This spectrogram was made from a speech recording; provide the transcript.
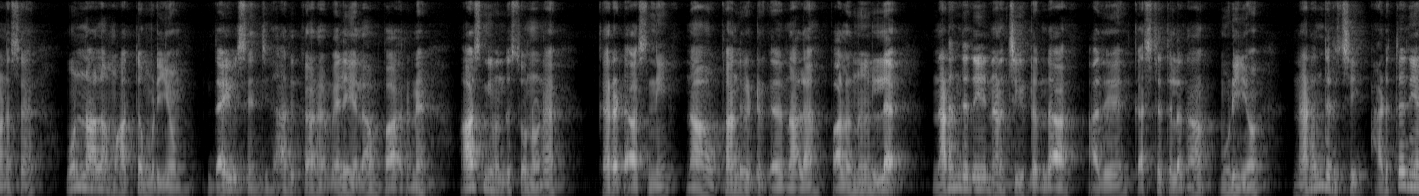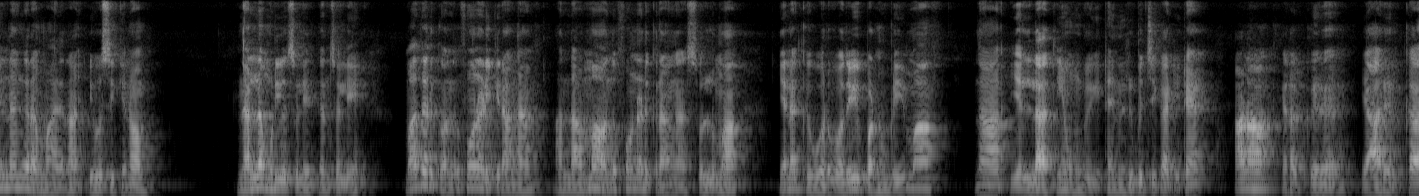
மனசை உன்னால் மாற்ற முடியும். தயவு செஞ்சு அதுக்கான வேலையெல்லாம் பாருன்னு ஆசினி வந்து சொன்னோன்னே கரெக்ட் ஆசினி நான் உட்காந்துக்கிட்டு இருக்கிறதுனால பலனும் இல்லை. நடந்ததே நினச்சிக்கிட்டு இருந்தா அது கஷ்டத்தில் தான் முடியும். நடந்துருச்சு. அடுத்தது என்னங்கிற மாதிரி தான் யோசிக்கணும். நல்ல முடிவு சொல்லியிருக்கேன்னு சொல்லி மதருக்கு வந்து ஃபோன் அடிக்கிறாங்க. அந்த அம்மா வந்து ஃபோன் எடுக்கிறாங்க. சொல்லுமா எனக்கு ஒரு உதவி பண்ண முடியுமா? நான் எல்லாத்தையும் உங்ககிட்ட நிரூபித்து காட்டிட்டேன். ஆனால் எனக்கு யார் இருக்கா?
